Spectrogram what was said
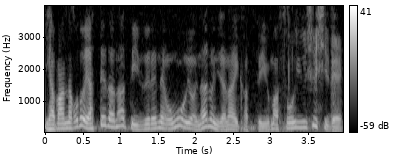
野蛮なことをやってたなっていずれね、思うようになるんじゃないかっていう、まあ、そういう趣旨で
